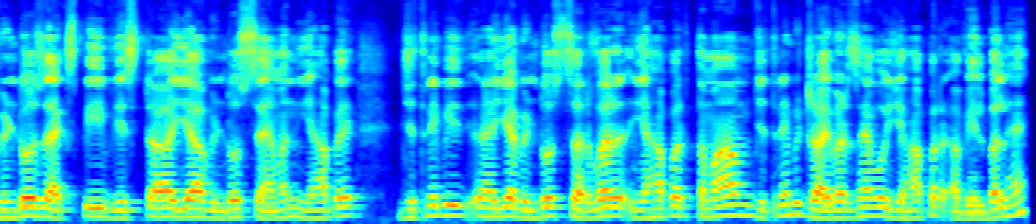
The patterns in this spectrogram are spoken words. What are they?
विंडोज़ एक्सपी विस्टा या विंडोज़ सेवन यहाँ पे जितने भी या विंडोज़ सर्वर यहाँ पर तमाम जितने भी ड्राइवर्स हैं, वो यहाँ पर अवेलेबल हैं।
